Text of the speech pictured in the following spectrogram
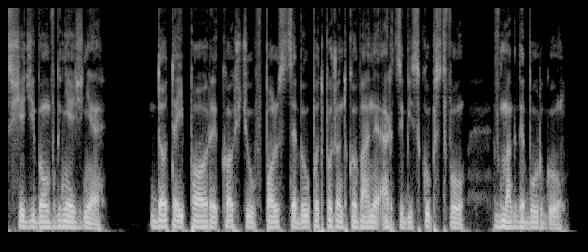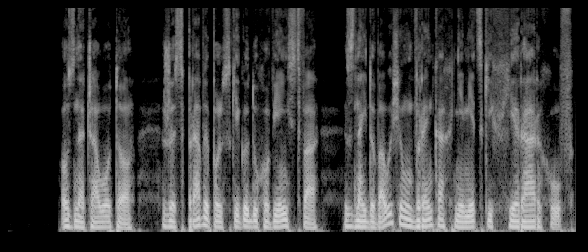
z siedzibą w Gnieźnie. Do tej pory kościół w Polsce był podporządkowany arcybiskupstwu w Magdeburgu. Oznaczało to, że sprawy polskiego duchowieństwa znajdowały się w rękach niemieckich hierarchów,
